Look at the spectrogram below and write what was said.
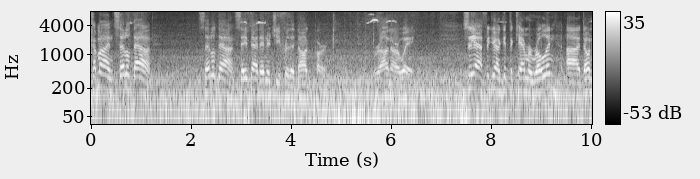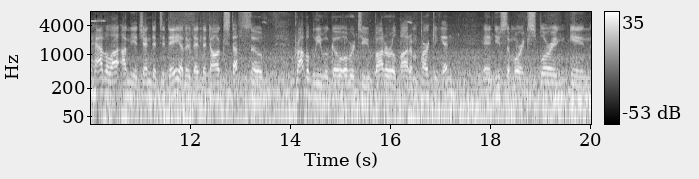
Come on, settle down. Settle down. Save that energy for the dog park. We're on our way. So yeah, I figure I'll get the camera rolling. Uh, don't have a lot on the agenda today other than the dog stuff, so probably we'll go over to Botterill Bottom Park again and do some more exploring in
